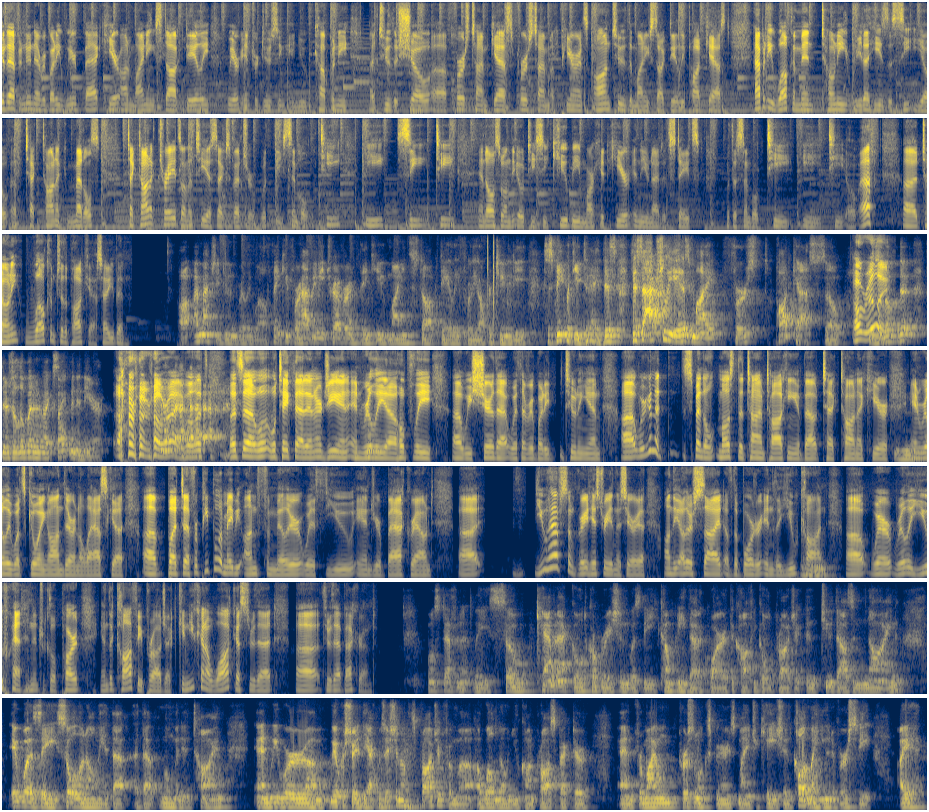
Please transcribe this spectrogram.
Good afternoon, everybody. We're back here on Mining Stock Daily. We are introducing a new company uh, to the show. Uh, first time guest, first time appearance onto the Mining Stock Daily podcast. Happy to welcome in Tony Reda. He's the CEO of Tectonic Metals. Tectonic trades on the TSX Venture with the symbol TECT and also on the OTCQB market here in the United States with the symbol TETOF. Uh, Tony, welcome to the podcast. How you been? Uh, I'm actually doing really well. Thank you for having me, Trevor, and thank you, Mining Stock Daily, for the opportunity to speak with you today. This this actually is my first podcast. So oh really? There's a little, there's a little bit of excitement in the air. All right. Well, let's let's uh, we'll, we'll take that energy and and really uh, hopefully uh, we share that with everybody tuning in. Uh, we're gonna spend a, most of the time talking about tectonic here mm-hmm. and really what's going on there in Alaska. Uh, but uh, for people who are maybe unfamiliar with you and your background, you have some great history in this area on the other side of the border in the Yukon, mm-hmm. uh, where really you had an integral part in the coffee project. Can you kind of walk us through that uh, through that background? Most definitely. So, Kaminak Gold Corporation was the company that acquired the Coffee Gold Project in 2009. It was a soil anomaly at that at that moment in time, and we were um, we orchestrated the acquisition of this project from a, a well-known Yukon prospector and from my own personal experience, my education, call it my university, I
